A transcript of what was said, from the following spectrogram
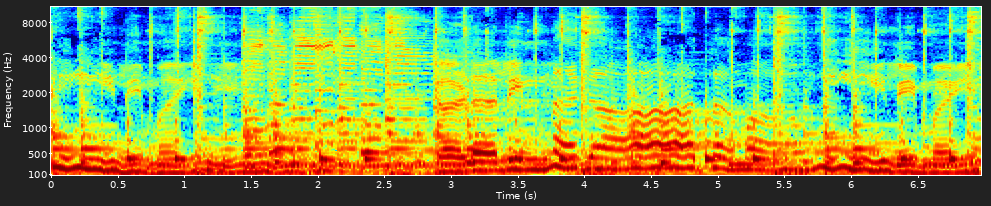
നീലിമയിൽ കടലിനഗാധമാ നീലിമയിൽ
